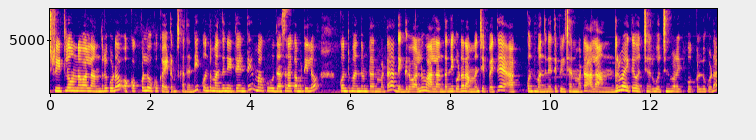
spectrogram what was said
స్ట్రీట్లో ఉన్న వాళ్ళందరూ కూడా ఒక్కొక్కళ్ళు ఒక్కొక్క ఐటమ్స్ కదండి. కొంతమందిని ఏంటంటే మాకు దసరా కమిటీలో కొంతమంది ఉంటారనమాట దగ్గర వాళ్ళు వాళ్ళందరినీ కూడా రమ్మని చెప్పి అయితే కొంతమందిని అయితే పిలిచారనమాట అలా అందరూ అయితే వచ్చారు. వచ్చిన వాళ్ళకి ఒక్కళ్ళు కూడా.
